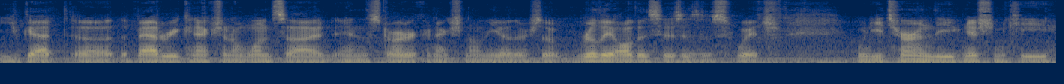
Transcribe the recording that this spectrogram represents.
you've got uh, the battery connection on one side and the starter connection on the other. So really all this is is a switch. When you turn the ignition key,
